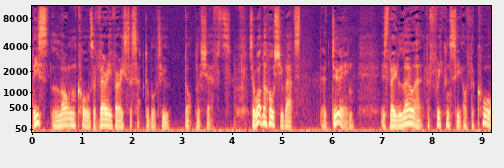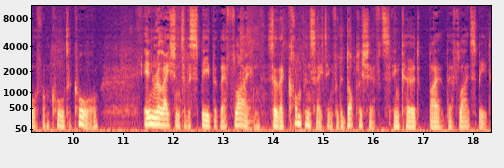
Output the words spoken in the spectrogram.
These long calls are very, very susceptible to Doppler shifts. So, what the horseshoe bats are doing is they lower the frequency of the call from call to call in relation to the speed that they're flying. So, they're compensating for the Doppler shifts incurred by their flight speed.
